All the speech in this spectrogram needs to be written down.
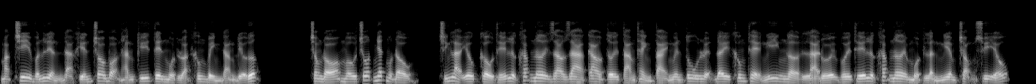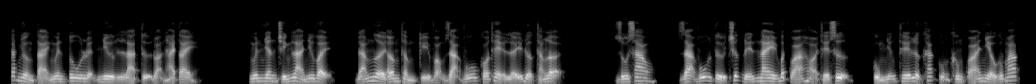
mạc chi vấn liền đã khiến cho bọn hắn ký tên một loạt không bình đẳng điều ước. Trong đó mấu chốt nhất một đầu, chính là yêu cầu thế lực khắp nơi giao ra cao tới tám thành tài nguyên tu luyện đây không thể nghi ngờ là đối với thế lực khắp nơi một lần nghiêm trọng suy yếu cắt nhường tài nguyên tu luyện như là tự đoạn hai tay. Nguyên nhân chính là như vậy, đám người âm thầm kỳ vọng dạ vũ có thể lấy được thắng lợi. Dù sao dạ vũ từ trước đến nay bất quá hỏi thế sự, cùng những thế lực khác cũng không quá nhiều gốc mắc.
